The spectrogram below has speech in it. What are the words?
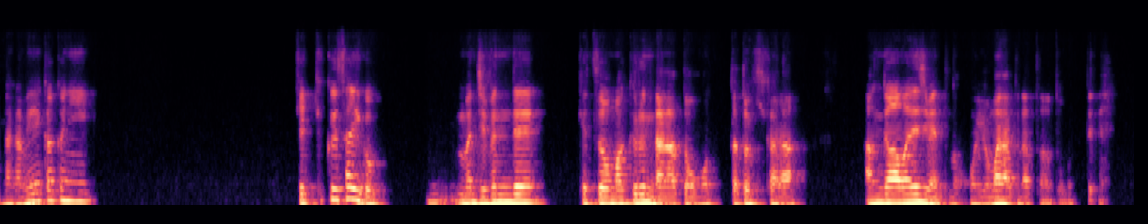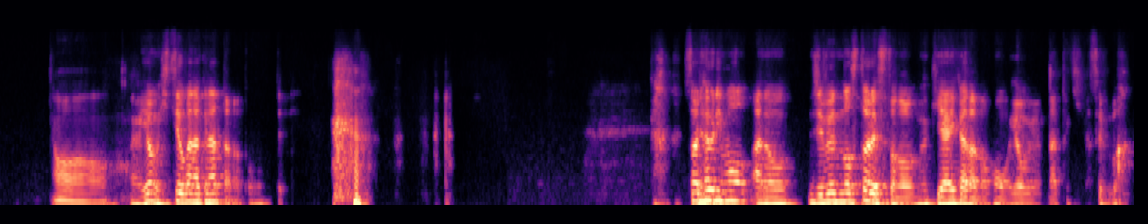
あ、なんか明確に、結局最後、まあ、自分でケツをまくるんだなと思った時から、アンガーマネジメントの本を読まなくなったなと思って、あ読む必要がなくなったなと思って。それよりもあの自分のストレスとの向き合い方の本を読むようになった気がするわ。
